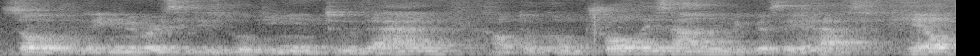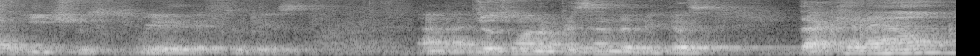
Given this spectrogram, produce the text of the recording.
So the university is looking into that, how to control this algae because it has health issues related to this. And I just want to present it because that canal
